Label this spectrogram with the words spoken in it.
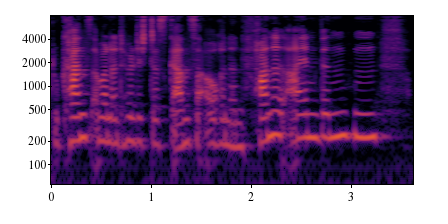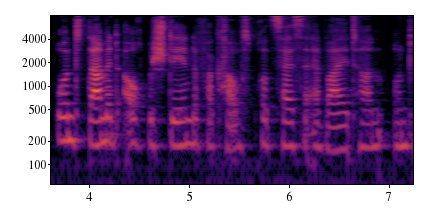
Du kannst aber natürlich das Ganze auch in einen Funnel einbinden und damit auch bestehende Verkaufsprozesse erweitern und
